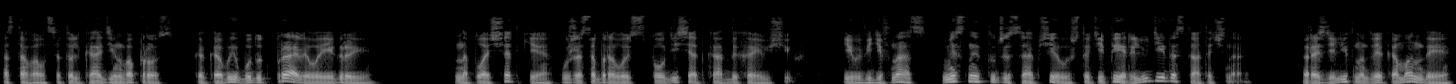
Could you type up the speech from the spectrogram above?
Оставался только один вопрос — каковы будут правила игры? На площадке уже собралось с полдесятка отдыхающих, и, увидев нас, местный тут же сообщил, что теперь людей достаточно, разделив на две команды,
